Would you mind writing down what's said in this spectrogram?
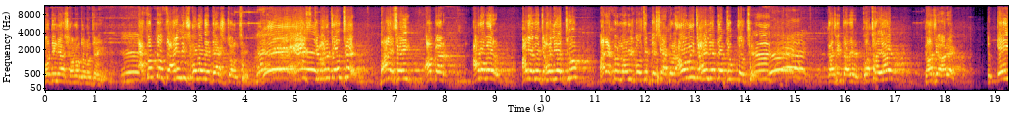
মদিনা সনদ অনুযায়ী। এখন তো জাহিলি সনদে দেশ চলছে। দেশ যেভাবে চলছে ভাই সেই আপনার আরবের আইএমএ জাহিলিয়ার যুগ আর এখন মানুষ বলছে দেশে এখন আওয়ামী জাহিলিয়াতের যুগ চলছে। কাজে তাদের কথায় এক কাজে আর এক। তো এই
